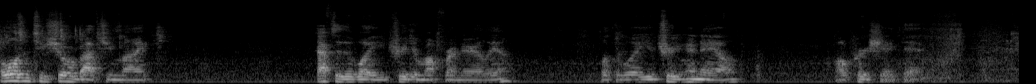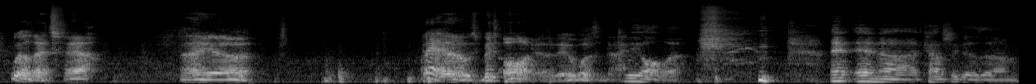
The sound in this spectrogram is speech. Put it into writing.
"I wasn't too sure about you, Mike. After the way you treated my friend earlier, but the way you're treating her now, I appreciate that." Well, that's fair. I, uh. Well, I was a bit odd earlier, wasn't I? We all were. and and uh, Callister goes, um,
